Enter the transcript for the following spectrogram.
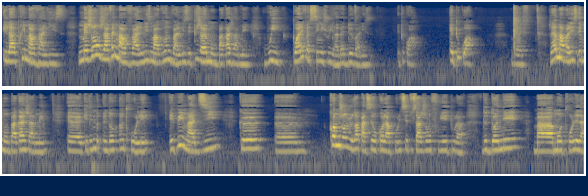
il a pris ma valise. Mais genre, j'avais ma valise, ma grande valise, et puis j'avais mon bagage à main. Oui, pour aller faire 5 jours, il y avait deux valises. Et puis quoi? Et puis quoi? Bref, j'avais ma valise et mon bagage à main. Euh, qui était donc un trolley. Et puis il m'a dit que euh, comme genre je dois passer encore la police et tout ça, j'en fouillé et tout là, de donner bah, mon trolley là,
